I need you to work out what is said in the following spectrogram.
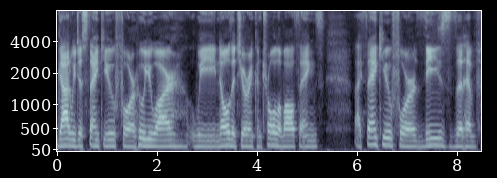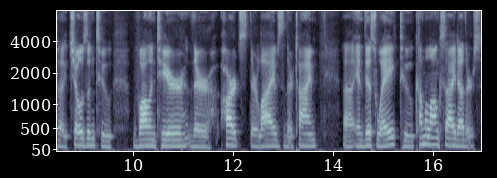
God, we just thank you for who you are. We know that you're in control of all things. I thank you for these that have uh, chosen to volunteer their hearts, their lives, their time uh, in this way to come alongside others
